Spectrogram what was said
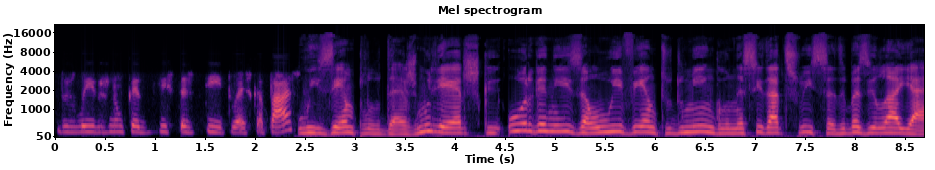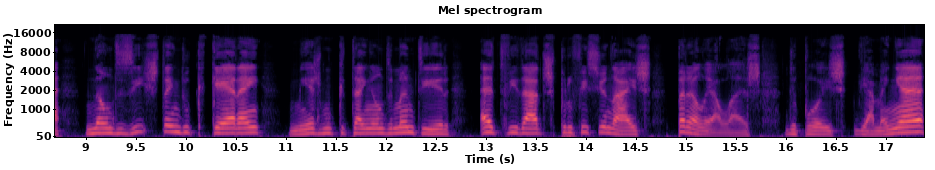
dos livros Nunca Desistas de Ti, Tu És Capaz. O exemplo das mulheres que organizam o evento domingo na cidade suíça de Basileia não desistem do que querem mesmo que tenham de manter atividades profissionais paralelas. Depois de amanhã,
